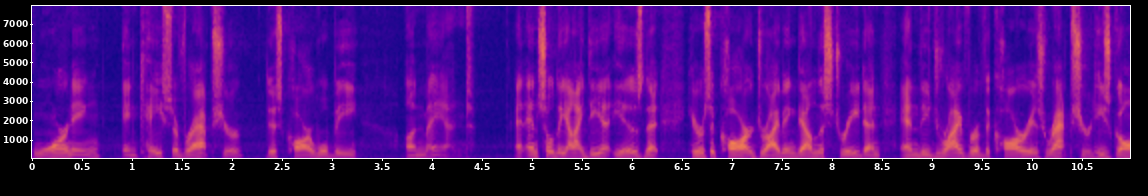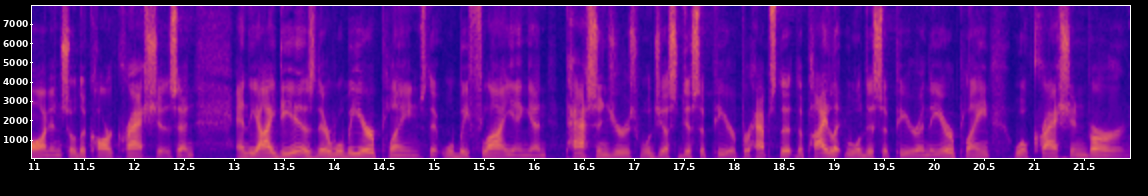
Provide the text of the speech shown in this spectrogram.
Warning, in case of rapture, this car will be unmanned. And, and so the idea is that here's a car driving down the street and, and the driver of the car is raptured. He's gone, and so the car crashes. And, and the idea is there will be airplanes that will be flying and passengers will just disappear. Perhaps the, the pilot will disappear and the airplane will crash and burn.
